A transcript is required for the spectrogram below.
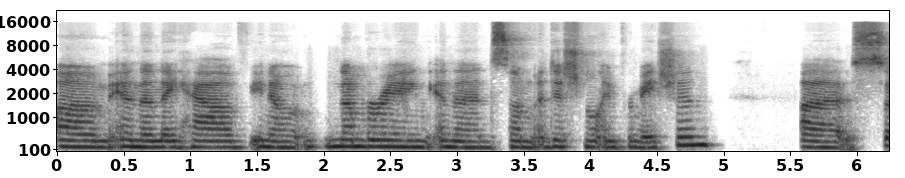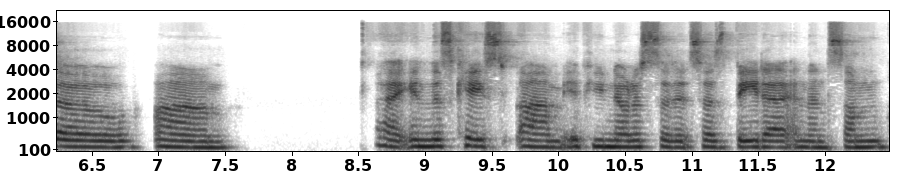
um, and then they have, you know, numbering and then some additional information. Uh, so um, uh, in this case, um, if you notice that it says beta and then some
